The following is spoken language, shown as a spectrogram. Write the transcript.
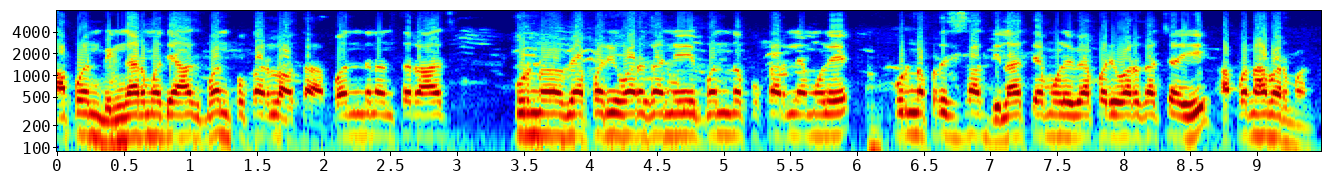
आपण भिंगारमध्ये आज बंद पुकारला होता. बंद नंतर आज पूर्ण व्यापारी वर्गाने बंद पुकारल्यामुळे पूर्ण प्रतिसाद दिला. त्यामुळे व्यापारी वर्गाचाही आपण आभार मानतो.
